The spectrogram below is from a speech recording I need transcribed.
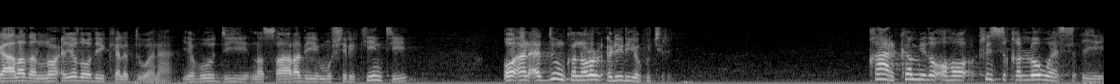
gaalada noocyadoodii kala duwanaa yahuuddii nasaaradii mushrikiintii oo aan adduunka nolol cidhiidhiya ku jirin. Qaar ka mida ohoo risiqa loo waasiciyey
